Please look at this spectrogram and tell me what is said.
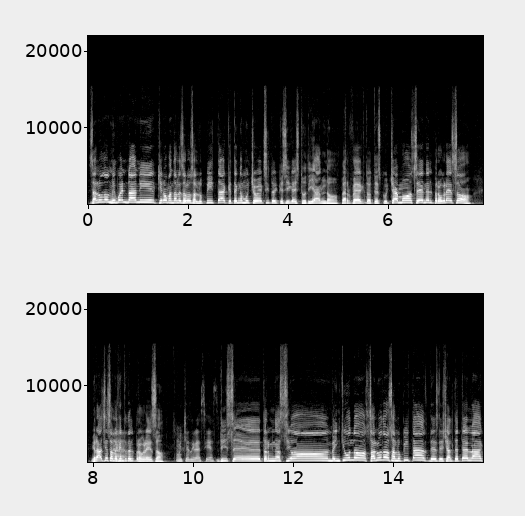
Saludos, mi buen Dani. Quiero mandarle saludos a Lupita, que tenga mucho éxito y que siga estudiando. Perfecto, te escuchamos en el progreso. Gracias a la ah. gente del progreso. Muchas gracias. Dice terminación 21. Saludos a Lupita desde Chaltetela.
